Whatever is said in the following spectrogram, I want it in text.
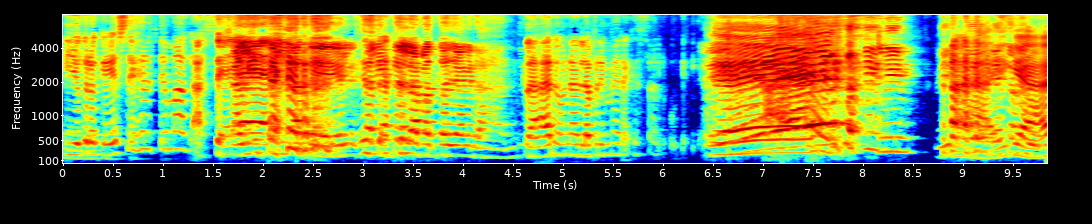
Y yo creo que ese es el tema. Hacer. Saliste en la tele, saliste en la pantalla grande. Claro, una es la primera que salgo. ¡Eh! Ay, ya.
